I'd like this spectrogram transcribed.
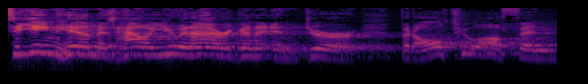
Seeing him is how you and I are going to endure, but all too often,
